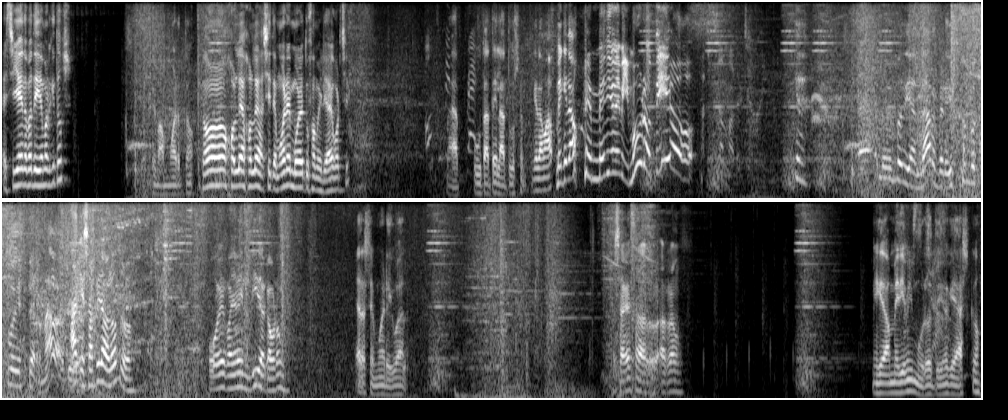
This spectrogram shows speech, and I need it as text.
¿Estoy yendo para ti, ¿eh, Marquitos? Que me han muerto. No, no, no, jolea, jolea. Si te mueres, muere tu familia, ¿eh, Warchi? Vaya puta tela, tú. Se me, queda más- me he quedado en medio de mi muro, tío. No me podía andar, pero yo tampoco podía hacer nada, tío. Ah, que se ha pirado el otro. Joder, vaya vendida, cabrón. Y ahora se muere igual. O sea, que está al, al round. Me he quedado en medio mi muro, tío. Qué asco.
